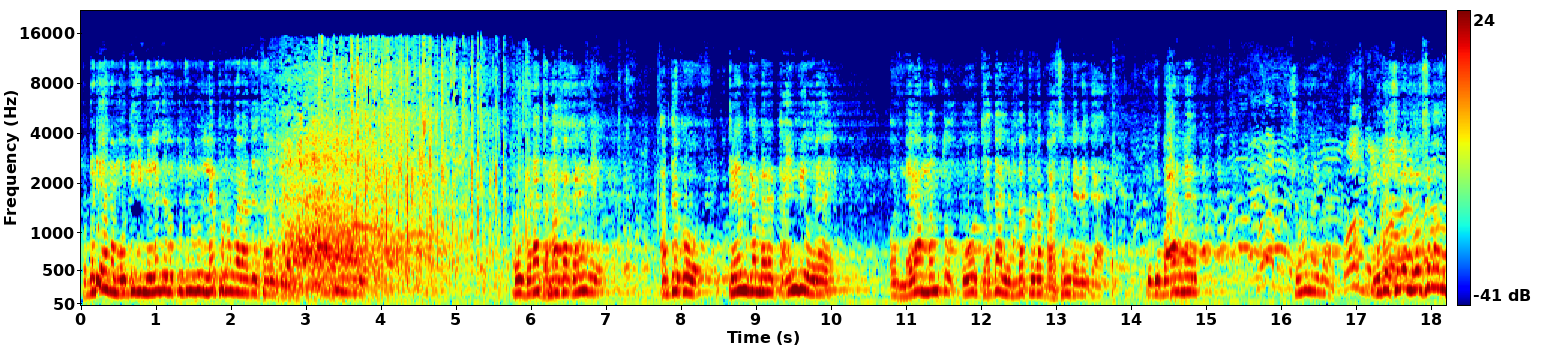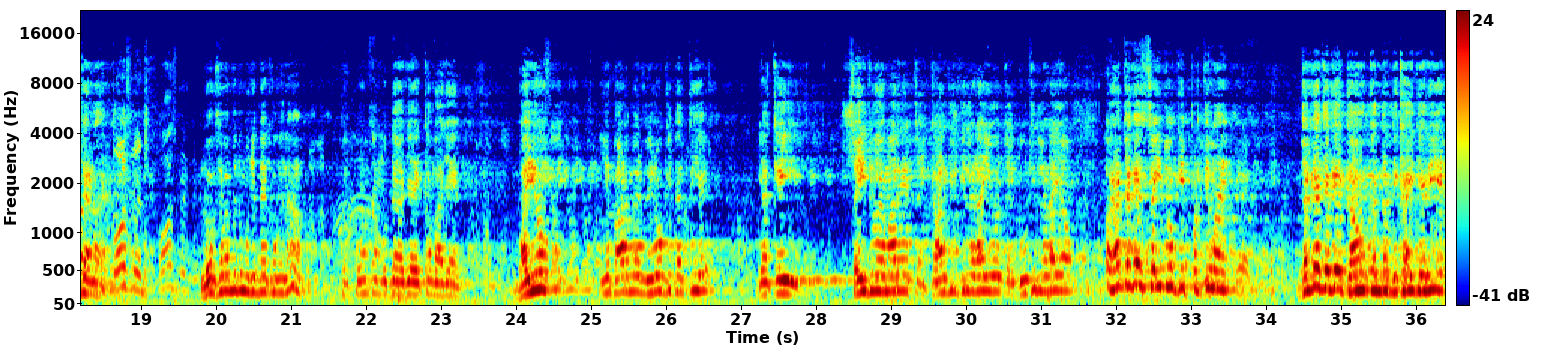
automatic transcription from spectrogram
तो बढ़िया ना, मोदी जी मिलेंगे तो कुछ न कुछ ले पड़ूँगा राजस्थान के कोई बड़ा धमाका करेंगे। अब देखो, ट्रेन का मेरा टाइम भी हो रहा है। और मेरा मन तो और ज़्यादा लंबा थोड़ा भाषण देने का है। क्योंकि बाहर मेरे सुनो मेरी बात। मुझे सुबह लोकसभा में जाना है। लोकसभा में तो मुझे देखोगे ना आप। कल कौन सा मुद्दा आ जाए कब आ जाए? भाइयों ये बाड़मेर वीरों की धरती है। यहाँ कई शहीद हुए हमारे चाहे कारगिल की लड़ाई हो चाहे दूसरी लड़ाई हो और हर जगह शहीदों की प्रतिमाएँ जगह जगह गाँव के अंदर दिखाई दे रही है।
